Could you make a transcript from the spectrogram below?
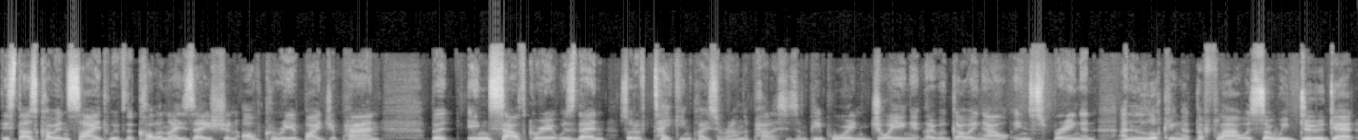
this does coincide with the colonization of Korea by Japan. But in South Korea, it was then sort of taking place around the palaces, and people were enjoying it. They were going out in spring and, and looking at the flowers. So we do get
